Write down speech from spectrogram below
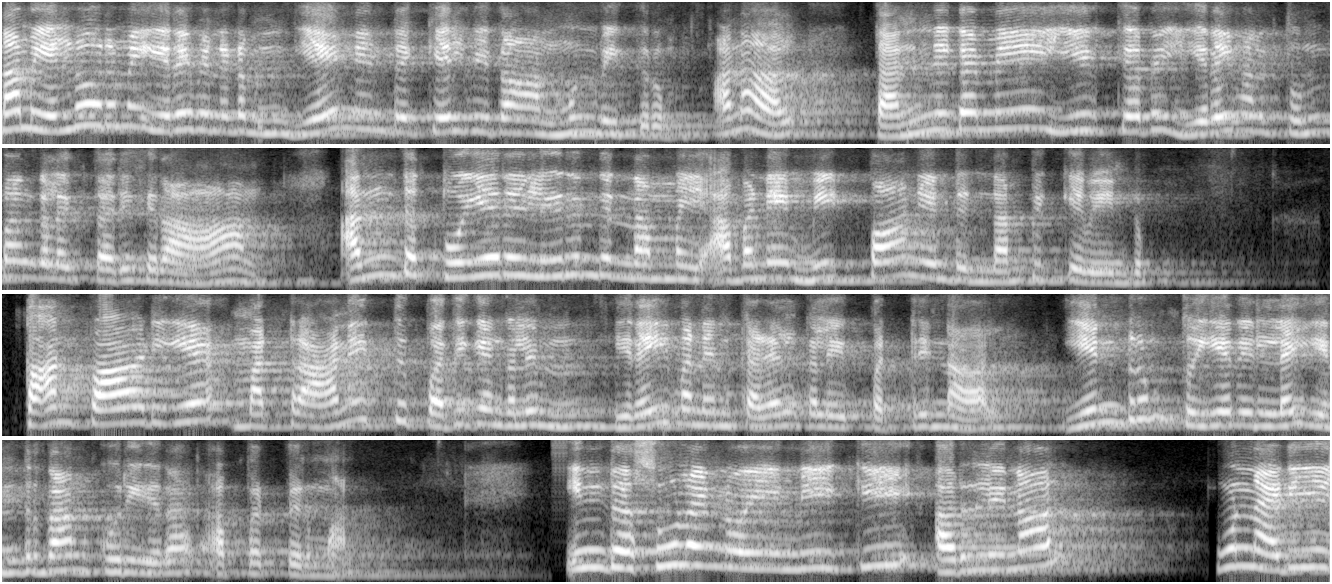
நாம் எல்லோருமே இறைவனிடம் ஏன் என்ற கேள்விதான் முன்வைக்கிறோம் ஆனால் தன்னிடமே ஈர்க்கவே இறைவன் துன்பங்களை தருகிறான். அந்த துயரிலிருந்து நம்மை அவனே மீட்பான் என்று நம்பிக்கை வேண்டும். தான் பாடிய மற்ற அனைத்து பதிகங்களும் இறைவனின் கழல்களை பற்றினால் என்றும் துயரில்லை என்றுதான் கூறுகிறார் அப்பர் பெருமான். இந்த சூளை நோயை நீக்கி அருளினால் உன் அடியை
